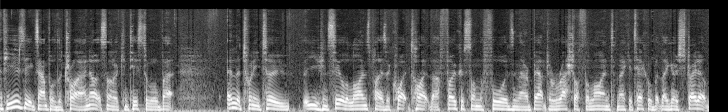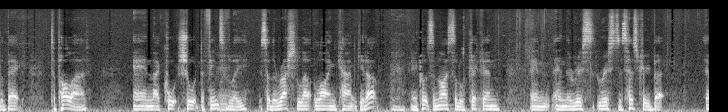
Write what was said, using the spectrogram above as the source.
if you use the example of the try I know it's not a contestable but in the 22, you can see all the lines players are quite tight. They're focused on the forwards and they're about to rush off the line to make a tackle, but they go straight out the back to Pollard and they're caught short defensively. So the rush line can't get up. And he puts a nice little kick in, and, and the rest, rest is history. But it,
